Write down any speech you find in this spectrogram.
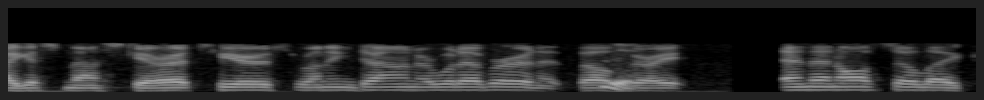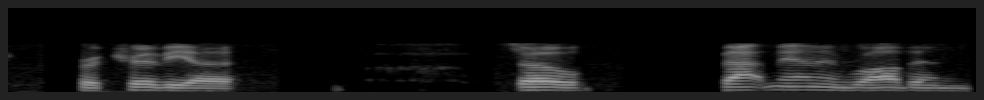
I guess mascara tears running down or whatever, and it felt Yeah. very. And then also like for trivia, so Batman and Robin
